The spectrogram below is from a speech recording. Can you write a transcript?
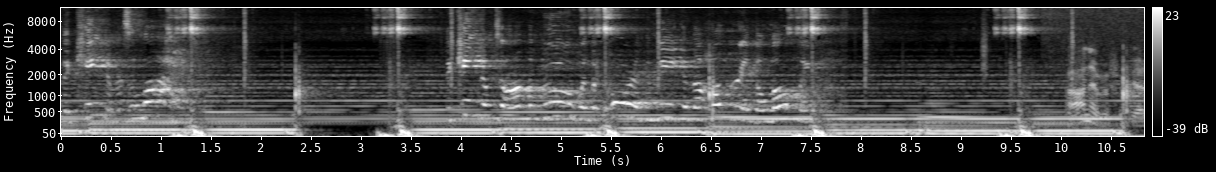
The kingdom is alive. The kingdom's on the move when the poor and the meek and the hungry and the lonely I'll never forget.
